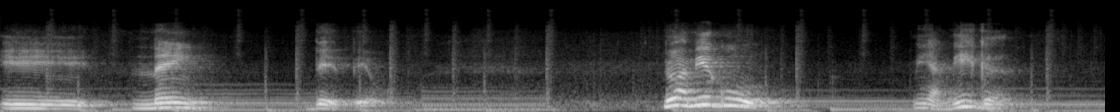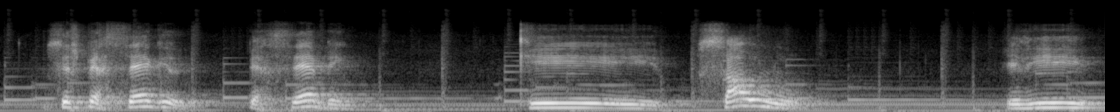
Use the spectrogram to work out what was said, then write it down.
e nem bebeu. Meu amigo, minha amiga, vocês perseguem, percebem que Saulo ele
